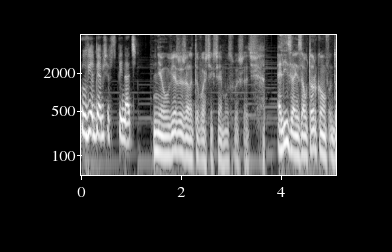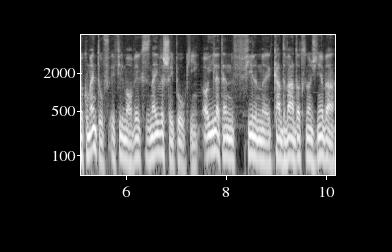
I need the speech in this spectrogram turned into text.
Uwielbiam się wspinać. Nie uwierzysz, ale to właśnie chciałem usłyszeć. Eliza jest autorką dokumentów filmowych z najwyższej półki. O ile ten film K2 Dotknąć Nieba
